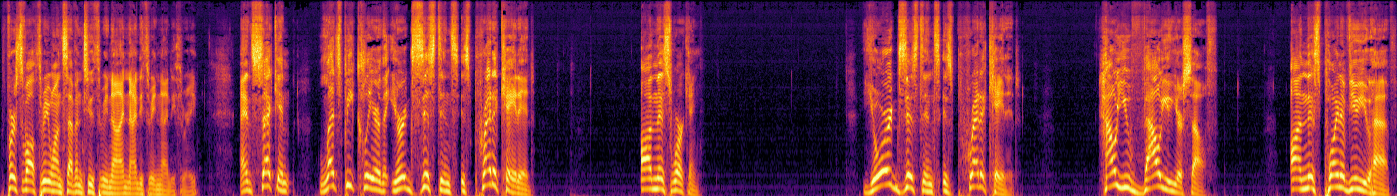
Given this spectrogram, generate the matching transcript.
first of all, 317 239 9393. And second, let's be clear that your existence is predicated on this working. Your existence is predicated how you value yourself on this point of view you have.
